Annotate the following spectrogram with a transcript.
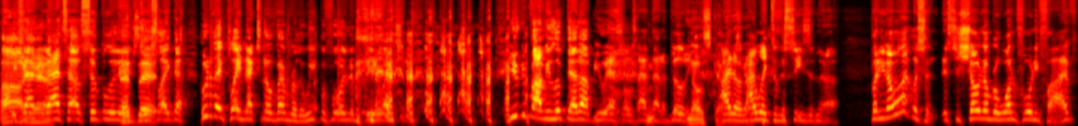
Oh, exactly. yeah. That's how simple it is. That's just it. like that. Who do they play next November, the week before the, the election? you can probably look that up. You assholes have that ability. No skeptics. I don't know. I wait till the season. Uh, but you know what? Listen, this is show number 145.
